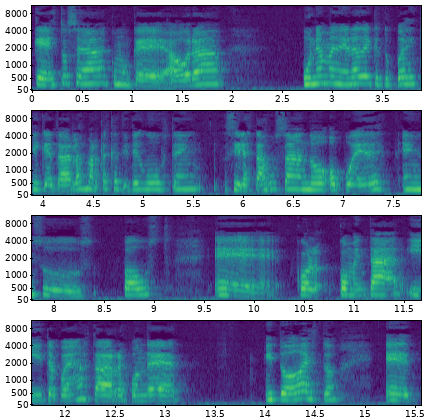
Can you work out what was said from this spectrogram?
que esto sea como que ahora una manera de que tú puedes etiquetar las marcas que a ti te gusten, si la estás usando, o puedes en sus posts eh, comentar y te pueden hasta responder. Y todo esto, eh,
